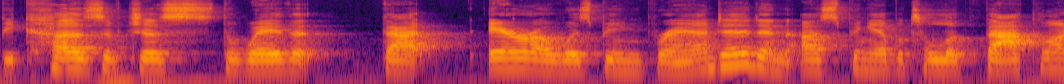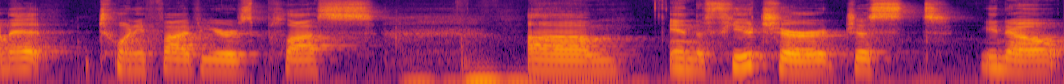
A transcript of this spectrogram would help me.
because of just the way that that era was being branded and us being able to look back on it 25 years plus um, in the future, just, you know,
